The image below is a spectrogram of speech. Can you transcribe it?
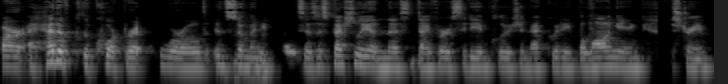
are ahead of the corporate world in so many mm-hmm. places, especially in this diversity, inclusion, equity, belonging stream.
